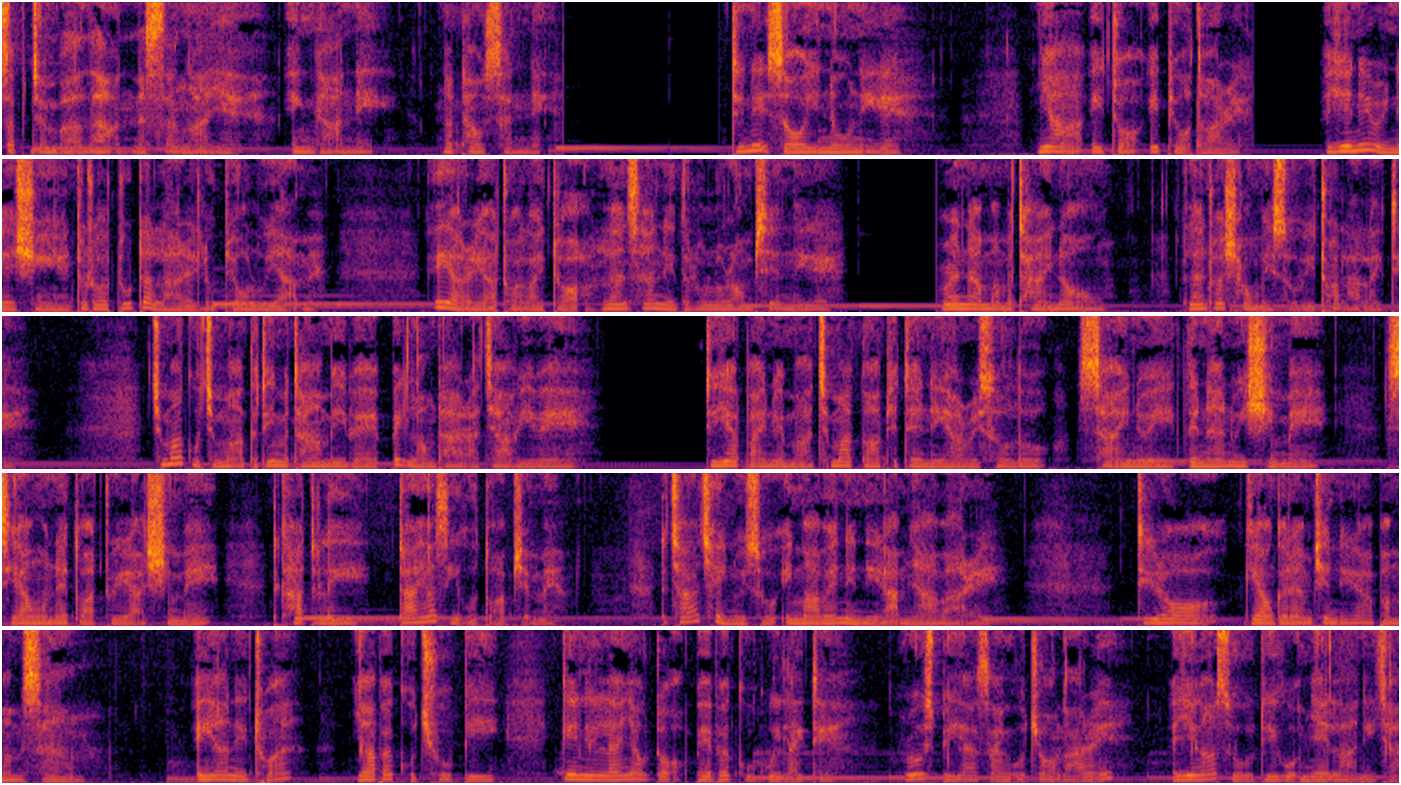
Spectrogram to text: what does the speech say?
စက်တင်ဘာလ25ရက်အင်္ဂါနေ့2012ဒီနေ့စောကြီးနိုးနေတယ်ညအိတ်တော့အိပ်ပျော်သွားတယ်အရင်နေ့တွေနဲ့ရှင်တော်တော်တိုးတက်လာတယ်လို့ပြောလို့ရမယ်အဲ့ရတွေကထွက်လိုက်တော့လန်ဆန်းနေသလိုလိုတော့ဖြစ်နေတယ်ရန်နာမမထိုင်တော့လန်ထွက်ရှောက်မယ်ဆိုပြီးထွက်လာလိုက်တယ်ကျမကကျမတတိမထားမိပဲပိတ်လောင်ထားတာကြာပြီပဲ ဒီရက်ပိုင်းတွေမှာကျမသွားဖြစ်တဲ့နေရာတွေဆိုလို့ဆိုင်တွေသင်တန်းတွေရှိမယ်ဆရာဝန်နဲ့သွားတွေ့ရရှိမယ်တခါတလေတာရစီကိုသွားဖြစ်မယ်တခြားချိန်တွေဆိုအိမ်မှာပဲနေနေတာများပါတယ်ဒီတော့ကြောင်ကရန်ဖြစ်နေတာဘာမှမဆန်းအိမ်ကနေထွက်ညာဘက်ကိုချိုးပြီးကင်လီလန်းရောက်တော့ဘယ်ဘက်ကိုကွေ့လိုက်တယ် Rose Beer ဆိုင်ကိုကြော်လာတယ်အရင်ကဆိုဒီကိုအမြဲလာနေကြ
